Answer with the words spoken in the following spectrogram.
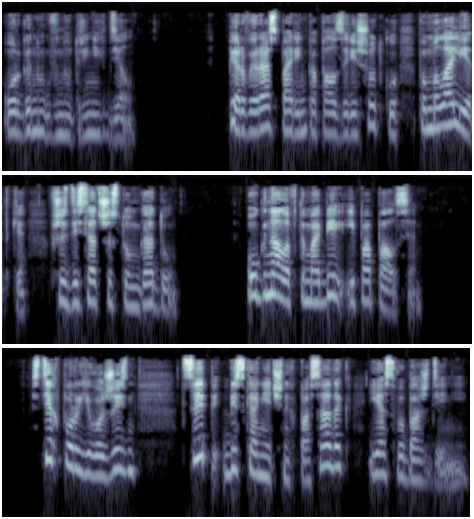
органам внутренних дел. Первый раз парень попал за решетку по малолетке в 66 году. Угнал автомобиль и попался. С тех пор его жизнь цепь бесконечных посадок и освобождений.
